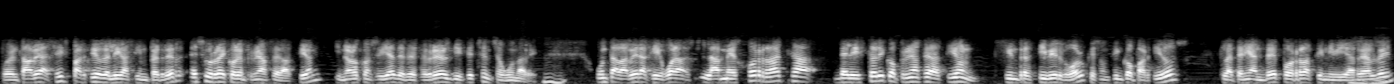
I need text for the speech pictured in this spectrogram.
Pues el Talavera, seis partidos de liga sin perder, es su récord en Primera Federación y no lo conseguía desde febrero del 18 en Segunda B. Uh -huh. Un Talavera que iguala la mejor racha del histórico Primera Federación sin recibir gol, que son cinco partidos, que la tenían B por Racing y Villarreal B,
